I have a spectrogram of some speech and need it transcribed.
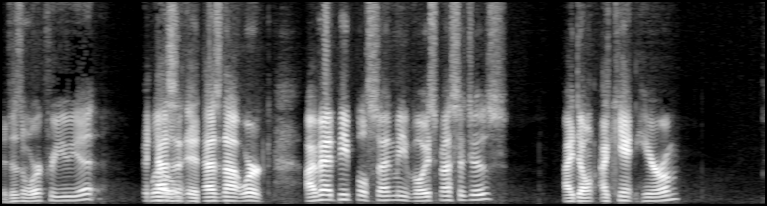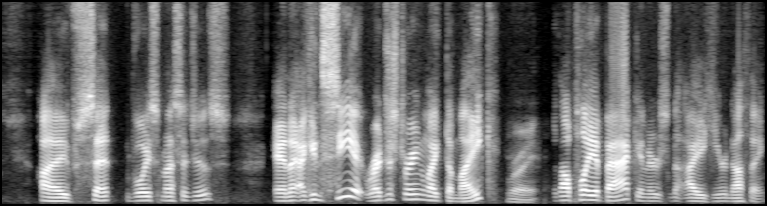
It doesn't work for you yet? It Well- hasn't. It has not worked. I've had people send me voice messages. I don't. I can't hear them. I've sent voice messages, and I can see it registering like the mic. Right. And I'll play it back, and there's. I hear nothing.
